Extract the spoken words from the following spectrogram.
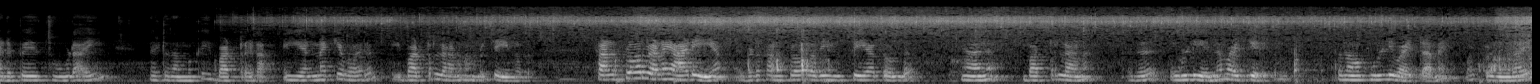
അടുപ്പ് ചൂടായി. എന്നിട്ട് നമുക്ക് ഈ ബട്ടർ ഇടാം. ഈ എണ്ണയ്ക്ക് പകരം ഈ ബട്ടറിലാണ് നമ്മൾ ചെയ്യുന്നത്. സൺഫ്ലവർ വേണമെങ്കിൽ ആഡ് ചെയ്യാം. ഇവിടെ സൺഫ്ലവർ അത് യൂസ് ചെയ്യാത്തതുകൊണ്ട്. ഞാൻ ബട്ടറിലാണ് ഇത് ഉള്ളി തന്നെ വഴറ്റിയെടുക്കുന്നത്. അപ്പോൾ നമുക്ക് ഉള്ളി വഴറ്റാമേ. ബട്ടർ ചൂടായി.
